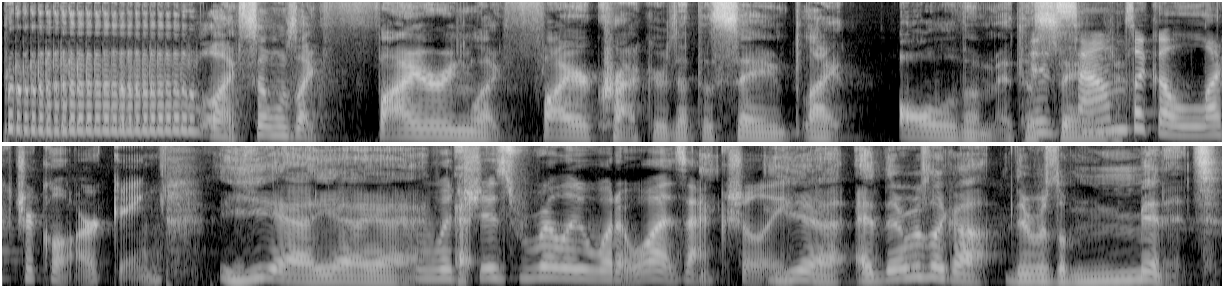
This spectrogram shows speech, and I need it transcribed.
like someone's like firing like firecrackers at the same, like all of them at the It same. It sounds like electrical arcing, yeah, yeah, yeah. which is really what it was actually. Yeah, and there was like a there was a minute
